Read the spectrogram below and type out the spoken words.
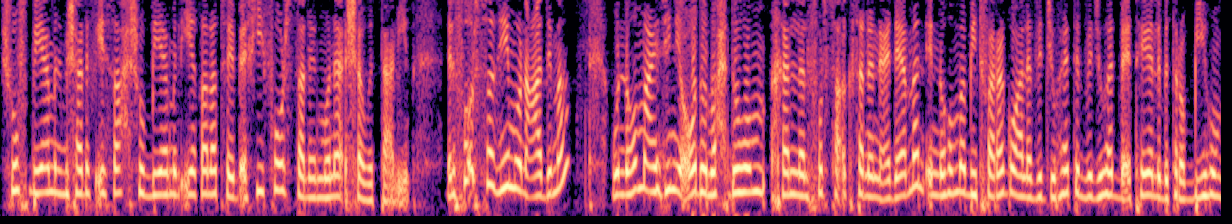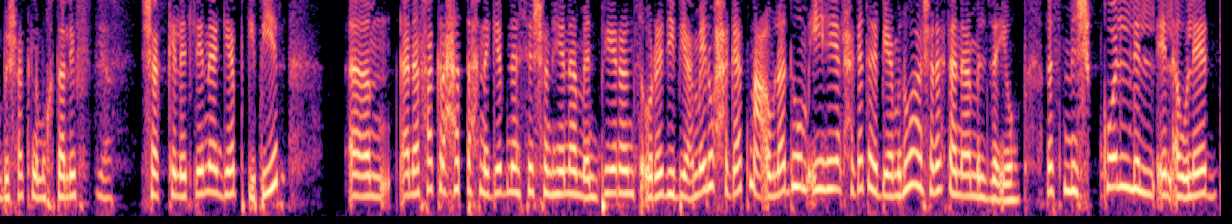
شوف بيعمل مش عارف إيه صح شوف بيعمل إيه غلط فيبقى في فرصة للمناقشة والتعليم. الفرصة دي منعدمة وإن هم عايزين يقعدوا لوحدهم خلى الفرصة أكثر انعداما إن هم بيتفرجوا على فيديوهات الفيديوهات بقت هي اللي بتربيهم بشكل مختلف. يس شكلت لنا جاب كبير. أنا فاكرة حتى إحنا جبنا session هنا من parents already بيعملوا حاجات مع أولادهم. إيه هي الحاجات اللي بيعملوها؟ عشان إحنا نعمل زيهم. بس مش كل ال- الأولاد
